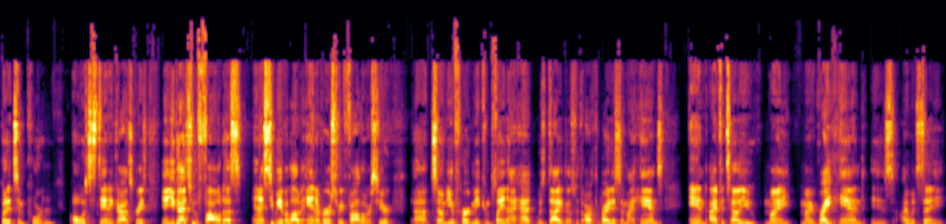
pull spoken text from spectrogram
But it's important always to stand in God's grace. You know, you guys who followed us, and I see we have a lot of anniversary followers here. Uh, some of you have heard me complain. I had was diagnosed with arthritis in my hands, and I have to tell you, my my right hand is, I would say,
